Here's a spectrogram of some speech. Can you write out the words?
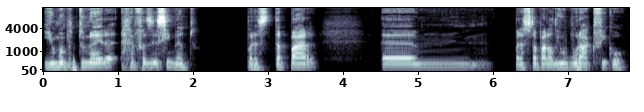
E uma betoneira a fazer cimento para se tapar hum, para se tapar ali o buraco que ficou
